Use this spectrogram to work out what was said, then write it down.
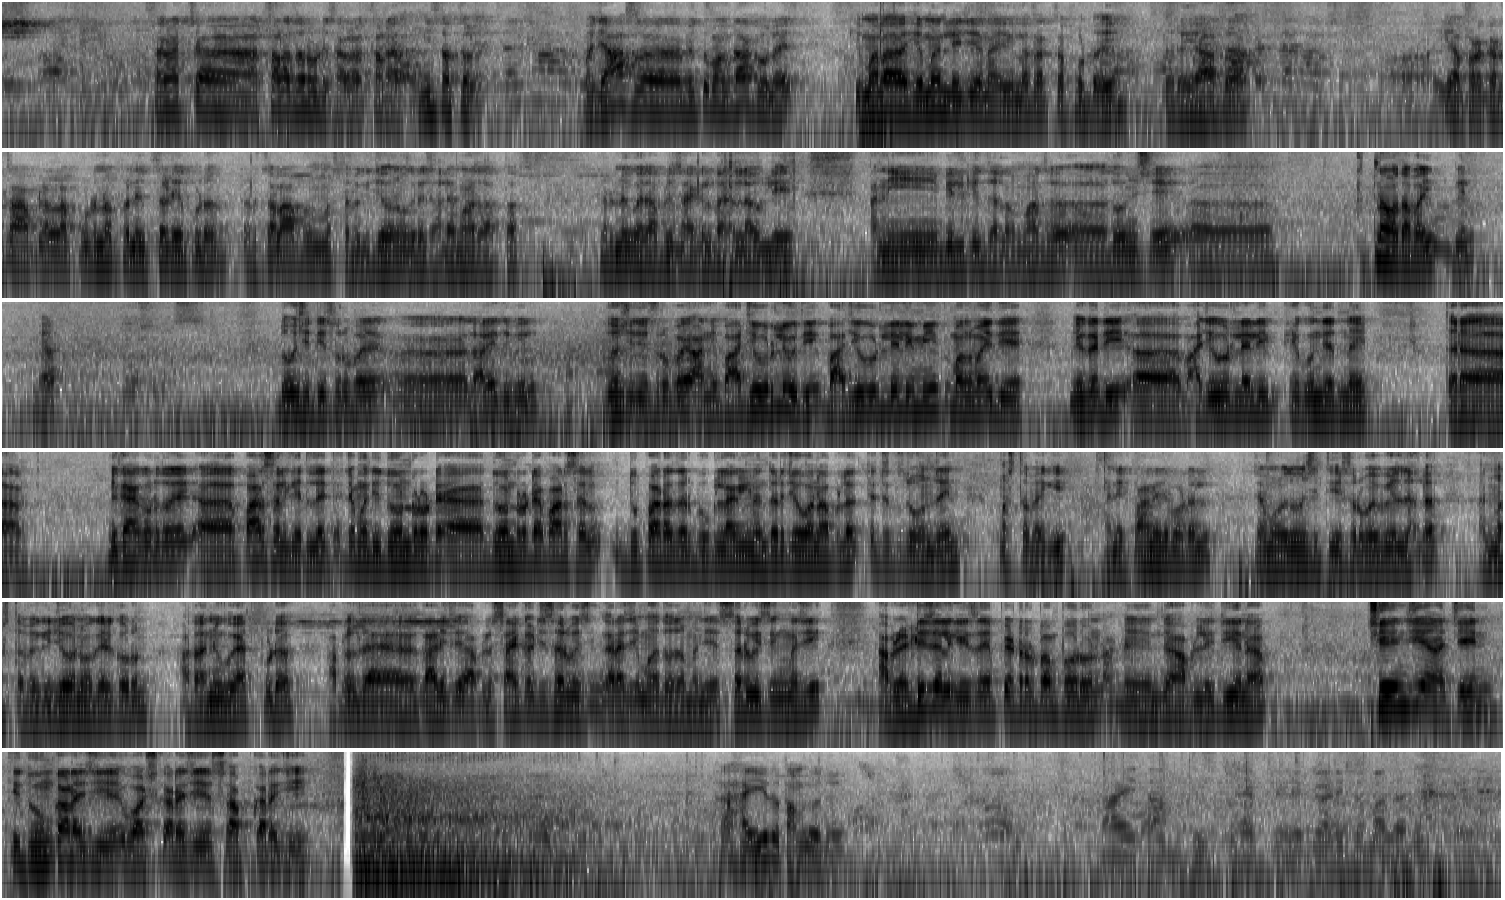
सगळा च चढाचा रोड आहे सगळा चढा निस्ता चढ. म्हणजे असं मी तुम्हाला दाखवलं आहे की मला हे म्हणले जे ना हे लडाखचा फोटो आहे. तर हे असं या प्रकारचा आपल्याला पूर्णपणे चढ आहे पुढं. तर चला आपण मस्तपैकी जेवण वगैरे झालं आहे माझं आताच. तर निघूयात आपली सायकल बाहेर लावली आहे. आणि बिल किती झालं? माझं दोनशे कितना होता बाई बिल? मेरा? दोनशे तीस. रुपये झाले ते बिल. दोनशे तीस रुपये आणि भाजी उरली होती. भाजी उरलेली मी तुम्हाला माहिती आहे मी कधी भाजी उरलेली फेकून देत नाही. तर मी काय करतो पार्सल घेतलं आहे त्याच्यामध्ये दोन रोट्या दोन रोट्या पार्सल दुपारा जर भूक लागल्यानंतर जेवण आपलं त्याच्यातच होऊन जाईल मस्तपैकी. आणि एक पाण्याची बॉटल त्यामुळे दोनशे तीस रुपये बिल झालं. आणि मस्तपैकी जेवण वगैरे करून आता निघूयात पुढं. आपल्याला जा- गाडीची आपल्या सायकलची सर्व्हिसिंग करायची महत्त्वाचं म्हणजे सर्व्हिसिंग म्हणजे आपल्याला डिझेल घ्यायचं आहे पेट्रोल पंपवरून आणि आपली जी ना चेन जी आहे ना चेन ती धुवून काढायची आहे वॉश करायची आहे साफ करायची आहे. हा इथं थांबले होते. काय हे गाडीचा माझा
